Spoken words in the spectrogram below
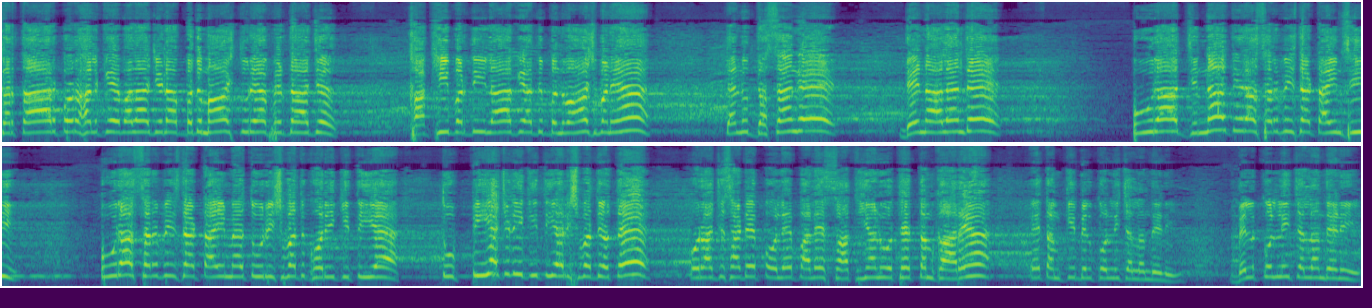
ਕਰਤਾਰਪੁਰ ਹਲਕੇ ਵਾਲਾ ਜਿਹੜਾ ਬਦਮਾਸ਼ ਤੁਰਿਆ ਫਿਰਦਾ ਅੱਜ, ਖਾਕੀ ਵਰਦੀ ਲਾ ਕੇ ਅੱਜ ਬਦਮਾਸ਼ ਬਣਿਆ। ਤੈਨੂੰ ਦੱਸਾਂਗੇ ਦੇ ਨਾਲ ਲੈਂਦੇ ਪੂਰਾ ਜਿੰਨਾ ਤੇਰਾ ਸਰਵਿਸ ਦਾ ਟਾਈਮ ਸੀ, ਪੂਰਾ ਸਰਵਿਸ ਦਾ ਟਾਈਮ ਹੈ, ਤੂੰ ਰਿਸ਼ਵਤਖੋਰੀ ਕੀਤੀ ਹੈ, ਤੂੰ ਡੀ ਕੀਤੀ ਹੈ ਰਿਸ਼ਵਤ ਦੇ ਉੱਤੇ, ਔਰ ਅੱਜ ਸਾਡੇ ਭੋਲੇ ਭਾਲੇ ਸਾਥੀਆਂ ਨੂੰ ਉੱਥੇ ਧਮਕਾ ਰਿਹਾ, ਇਹ ਧਮਕੀ ਬਿਲਕੁਲ ਨਹੀਂ ਚੱਲਣ ਦੇਣੀ, ਬਿਲਕੁਲ ਨਹੀਂ ਚੱਲਣ ਦੇਣੀ।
